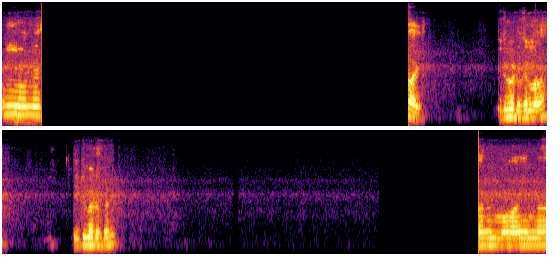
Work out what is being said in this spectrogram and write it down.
মনে ইউটিউবে ঢুকেন মালা? ইউটিউবে ঢুকেন? আর ময়না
